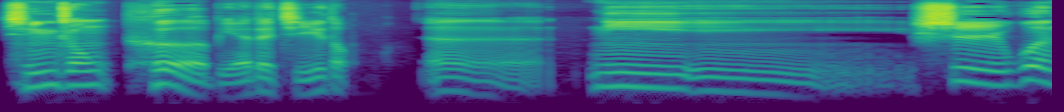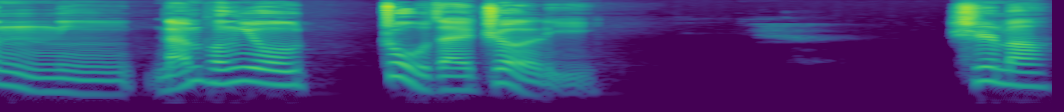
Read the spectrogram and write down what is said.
心中特别的激动。呃，你是问你男朋友住在这里，是吗？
